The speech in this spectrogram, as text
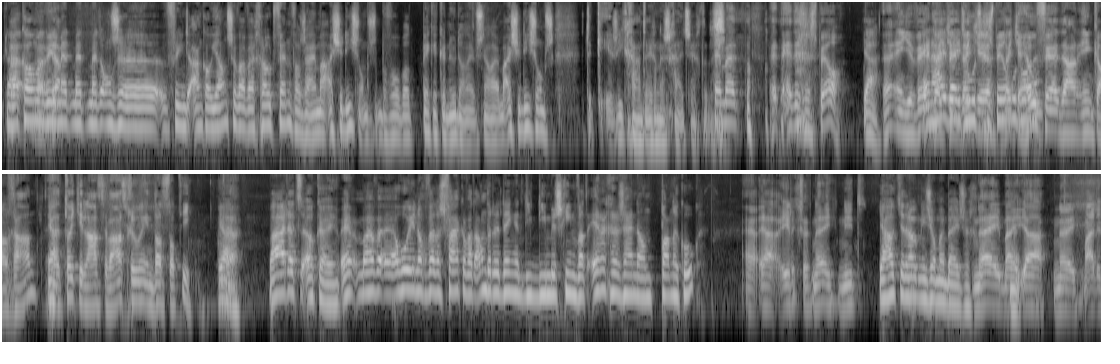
Daar Ja, komen we weer ja. met, met, met onze vriend Anko Jansen, waar wij groot fan van zijn. Maar als je die soms, bijvoorbeeld, pik ik er nu dan even snel uit. Maar als je die soms tekeer ziet gaan tegen een scheidsrechter. Nee, maar het, het is een spel. Ja. Hè, En je weet, En dat, hij je, weet dat hoe het je, gespeeld dat je heel worden? ver daarin kan gaan. Ja. eh, tot je laatste waarschuwing en dan stopt hij. ja. Maar dat, oké. Eh, Maar eh, hoor je nog wel eens vaker wat andere dingen die, die misschien wat erger zijn dan pannenkoek? Ja, ja, eerlijk gezegd, nee, niet. Je houdt je er ook niet zo mee bezig. Nee, maar ja, nee. Maar er,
